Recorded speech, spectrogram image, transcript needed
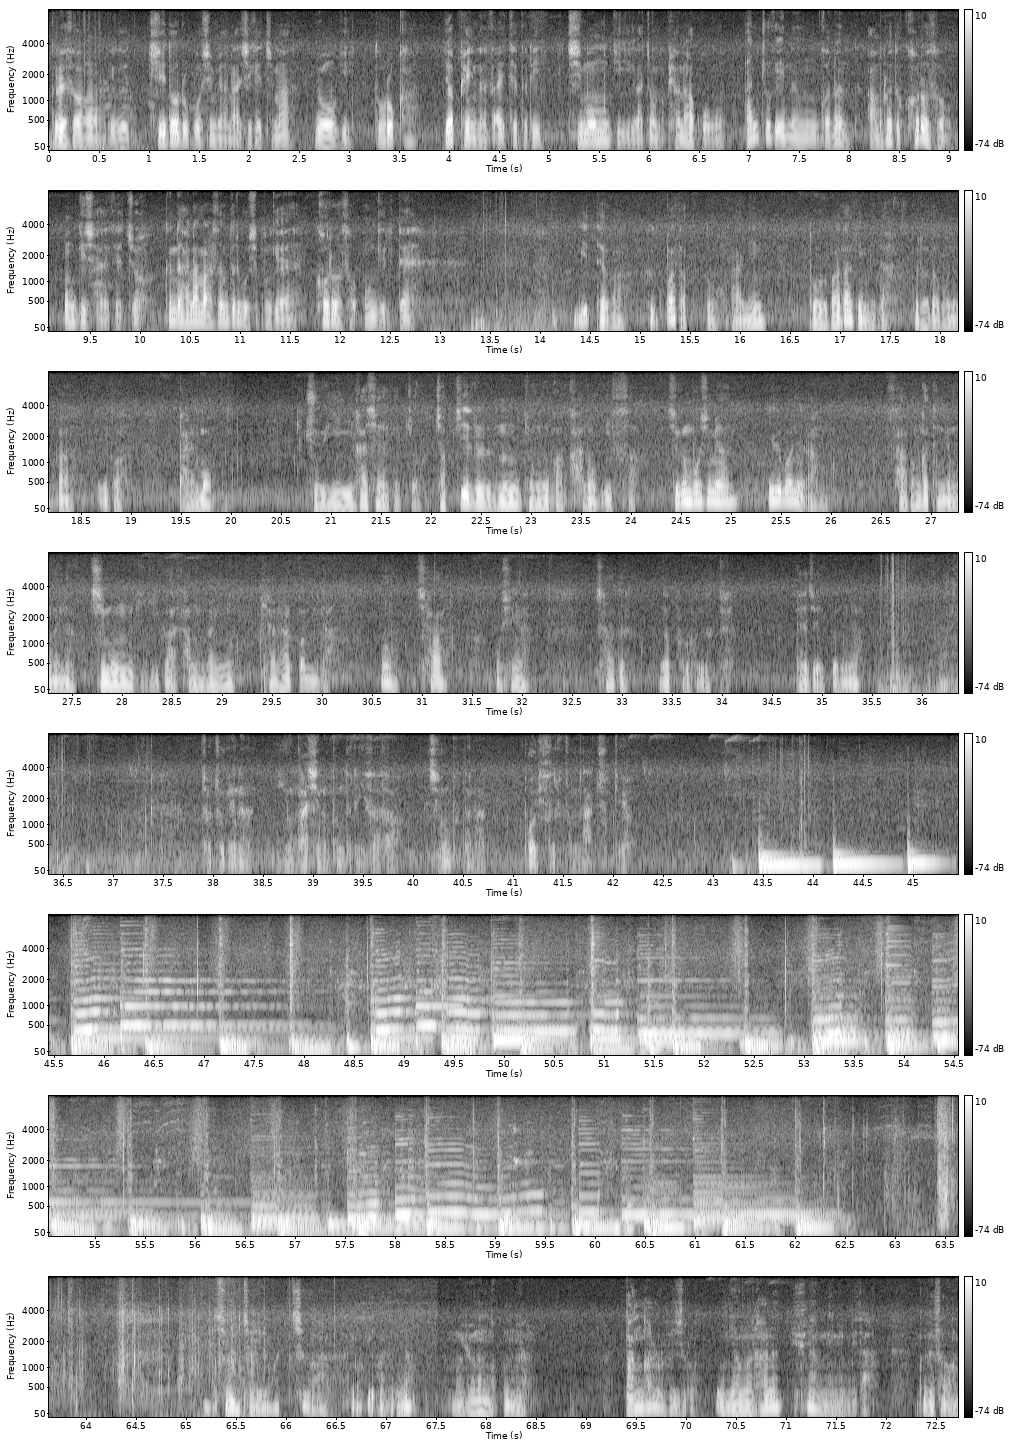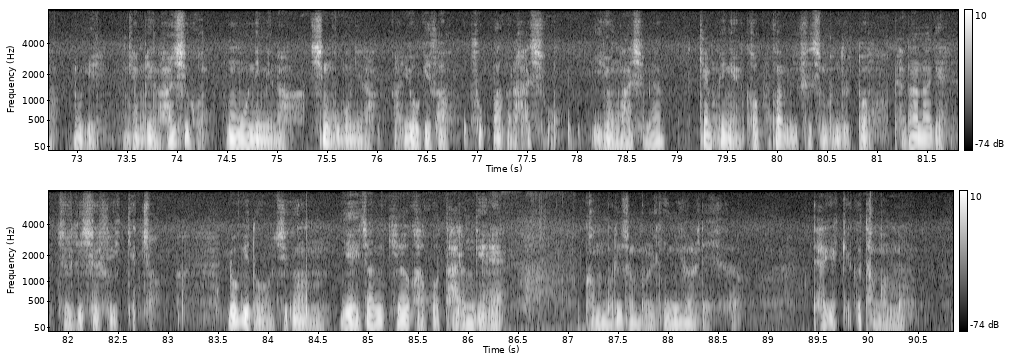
그래서 이거 지도를 보시면 아시겠지만 여기 도로카 옆에 있는 사이트들이 짐 옮기기가 좀 편하고 안쪽에 있는 거는 아무래도 걸어서 옮기셔야겠죠. 근데 하나 말씀드리고 싶은 게 걸어서 옮길 때 밑에가 흙바닥도 아닌 돌바닥입니다. 그러다 보니까 이거 발목 주의하셔야겠죠. 접지를 넣는 경우가 간혹 있어. 지금 보시면 1번이랑 4번 같은 경우에는 짐 옮기기가 상당히 편할 겁니다. 어, 차 보시면 차들 옆으로 이렇게 대져 있거든요. 저쪽에는 이용하시는 분들이 있어서 지금부터는 보이스를 좀 낮출게요. 그래서 여기 캠핑 하시고 부모님이나 친구분이랑 여기서 숙박을 하시고 이용하시면 캠핑에 거부감 있으신 분들도 편안하게 즐기실 수 있겠죠. 여기도 지금 예전 기억하고 다른 게 건물이 전부 리뉴얼돼 있어요. 되게 깨끗한 건물.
